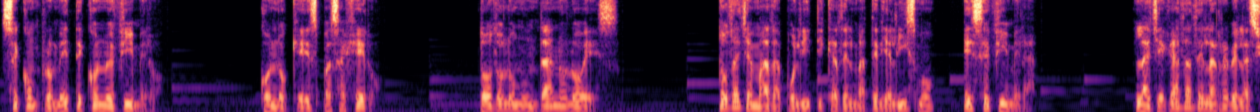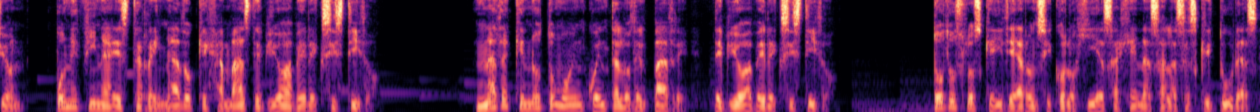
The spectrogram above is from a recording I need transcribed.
se compromete con lo efímero con lo que es pasajero. todo lo mundano lo es. Toda llamada política del materialismo es efímera. La llegada de la revelación pone fin a este reinado que jamás debió haber existido. Nada que no tomó en cuenta lo del Padre debió haber existido. Todos los que idearon psicologías ajenas a las escrituras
